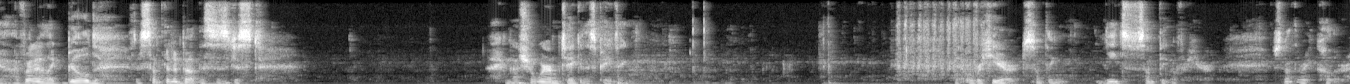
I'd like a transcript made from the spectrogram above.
Yeah, I've got to like build. There's something about this is just. I'm not sure where I'm taking this painting. Yeah, over here, something needs something over here. It's not the right color.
